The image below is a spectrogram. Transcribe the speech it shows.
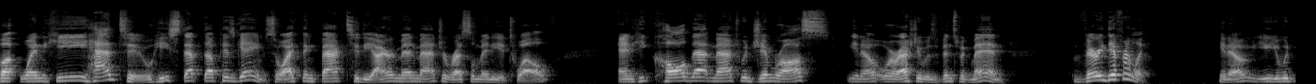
but when he had to, he stepped up his game. So I think back to the Iron Man match at WrestleMania 12, and he called that match with Jim Ross, you know, or actually it was Vince McMahon, very differently. You know, you, you would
